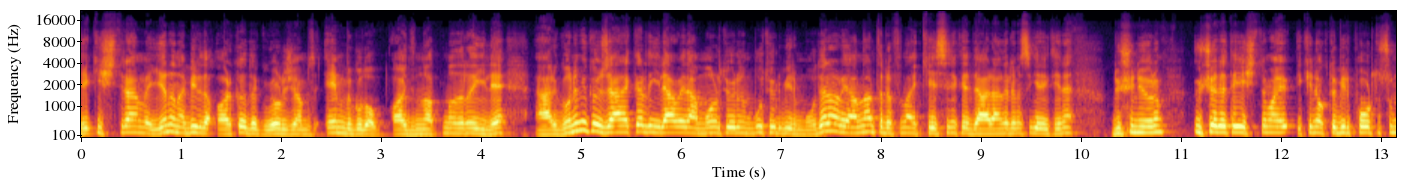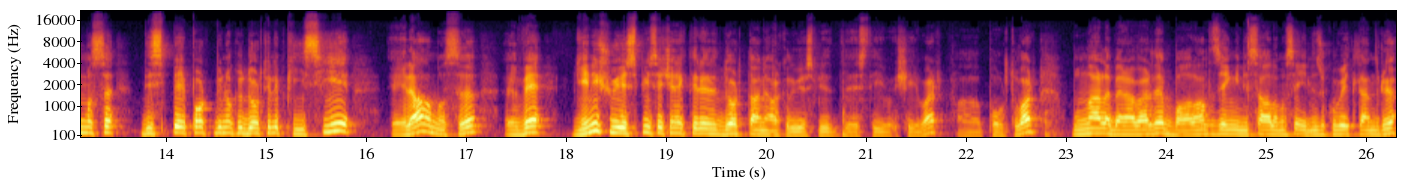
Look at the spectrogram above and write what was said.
pekiştiren ve yanına bir de arkada göreceğimiz Amber Glow aydınlatmaları ile ergonomik özellikleri de ilave eden monitörün bu tür bir model arayanlar tarafından kesinlikle değerlendirilmesi gerektiğini düşünüyorum. 3 adet HDMI 2.1 portu sunması, DisplayPort 1.4 ile PC'yi ele alması e, ve Geniş USB seçenekleri de 4 tane arkada USB desteği şeyi var, portu var. Bunlarla beraber de bağlantı zenginliği sağlaması elinizi kuvvetlendiriyor.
